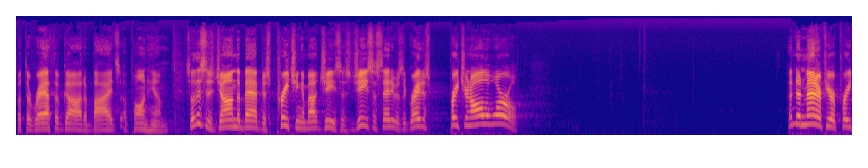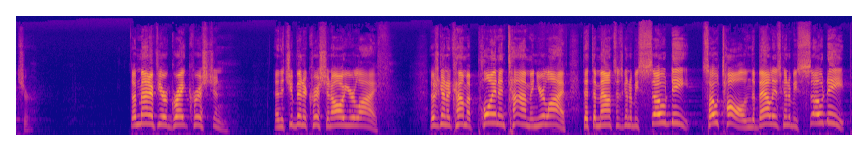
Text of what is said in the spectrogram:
but the wrath of God abides upon him. So, this is John the Baptist preaching about Jesus. Jesus said he was the greatest preacher in all the world. It doesn't matter if you're a preacher. Doesn't matter if you're a great Christian and that you've been a Christian all your life. There's going to come a point in time in your life that the mountain is going to be so deep, so tall, and the valley is going to be so deep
